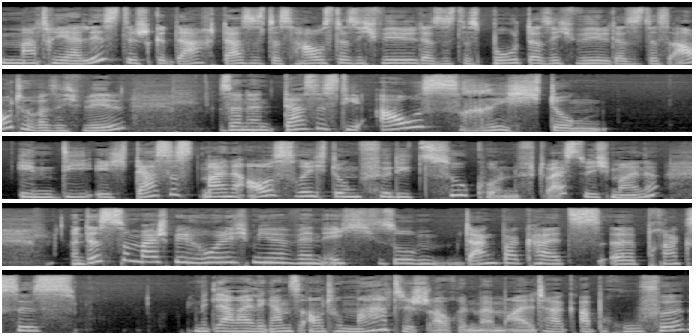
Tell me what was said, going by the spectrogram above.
materialistisch gedacht, das ist das Haus, das ich will, das ist das Boot, das ich will, das ist das Auto, was ich will, sondern das ist die Ausrichtung, in die ich, das ist meine Ausrichtung für die Zukunft. Weißt du, wie ich meine? Und das zum Beispiel hole ich mir, wenn ich so Dankbarkeitspraxis mittlerweile ganz automatisch auch in meinem Alltag abrufe.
